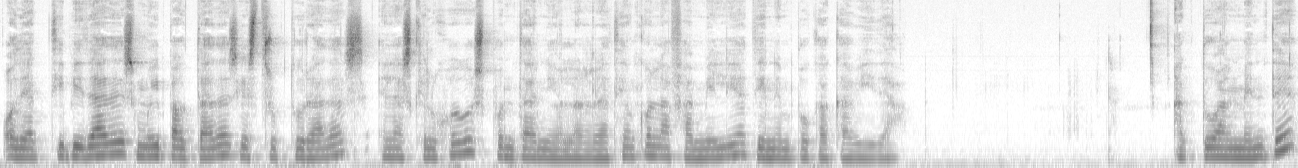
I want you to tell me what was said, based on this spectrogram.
o de actividades muy pautadas y estructuradas en las que el juego espontáneo la relación con la familia tienen poca cabida. Actualmente,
